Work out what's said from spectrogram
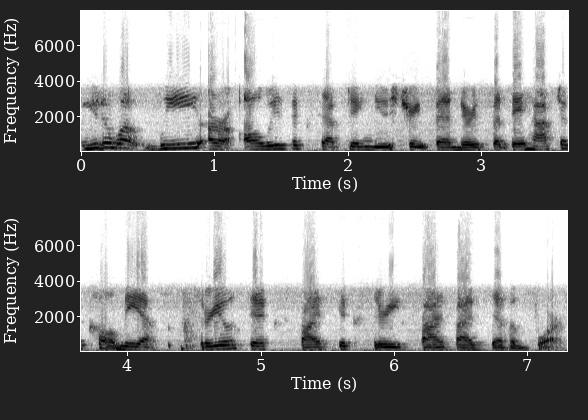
You know what? We are always accepting new street vendors, but they have to call me at 306 563 5574.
